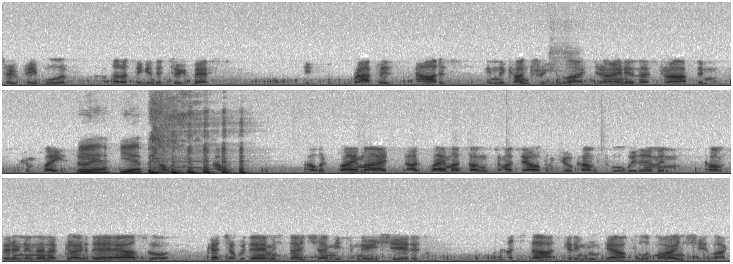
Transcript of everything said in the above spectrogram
two people that that I think are the two best rappers, artists in the country. Like you know, and that's Drapht and complete. So yeah, yep. I would, I would, I would play my I'd play my songs to myself and feel comfortable with them and confident, and then I'd go to their house or catch up with them, and they'd show me some new shit, and I'd start getting real doubtful of my own shit. Like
